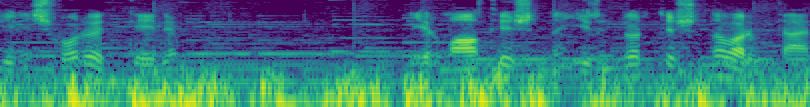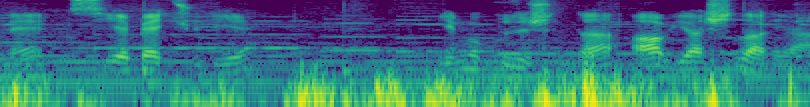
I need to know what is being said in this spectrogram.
geniş forvet diyelim. 26 yaşında, 24 yaşında var bir tane. Siebetçü diye. 29 yaşında. Abi yaşlılar ya.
